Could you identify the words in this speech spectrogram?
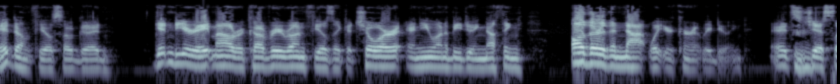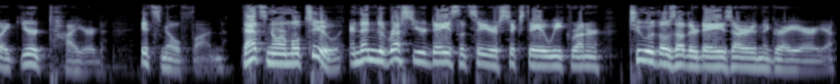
it don't feel so good. Getting to your 8 mile recovery run feels like a chore and you want to be doing nothing other than not what you're currently doing. It's mm-hmm. just like you're tired. It's no fun. That's normal too. And then the rest of your days, let's say you're a six day a week runner, two of those other days are in the gray area.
